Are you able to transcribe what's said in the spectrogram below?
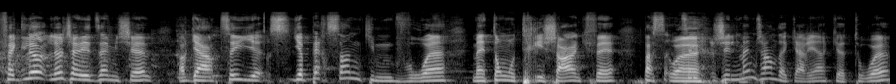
Fait que là, là j'avais dit à Michel, Regarde, tu sais, il y, a personne qui me voit, mettons, tricheur qui fait. Parce que j'ai le même genre de carrière que toi.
